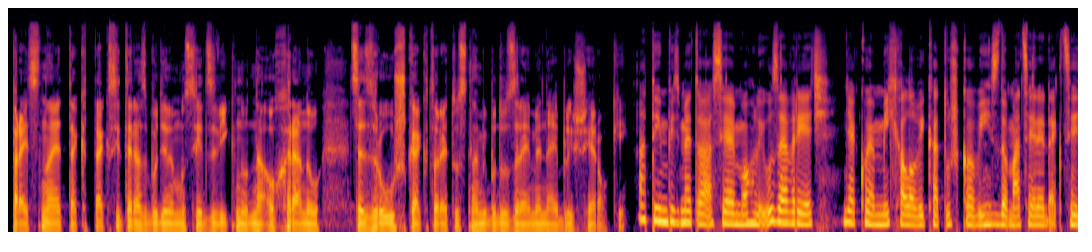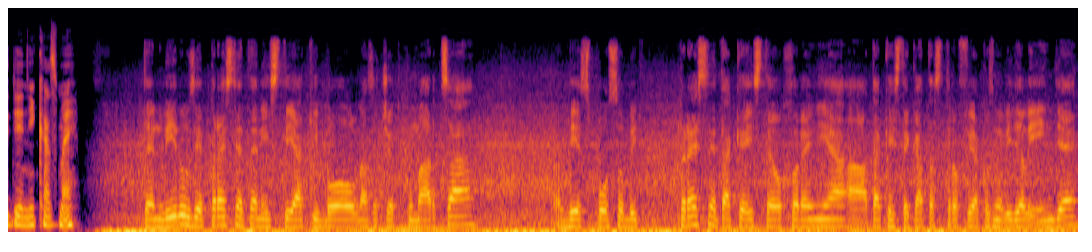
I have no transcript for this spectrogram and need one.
presné, tak, tak si teraz budeme musieť zvyknúť na ochranu cez rúška, ktoré tu s nami budú zrejme najbližšie roky. A tým by sme to asi aj mohli uzavrieť. Ďakujem Michalovi Katuškovi z domácej redakcie Denníka ZME. Ten vírus je presne ten istý, aký bol na začiatku marca. Vie spôsobiť presne také isté ochorenia a také isté katastrofy, ako sme videli inde.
